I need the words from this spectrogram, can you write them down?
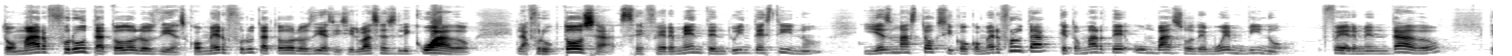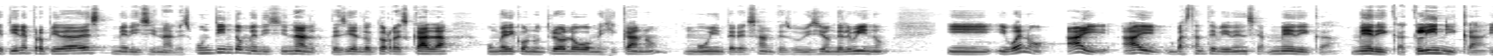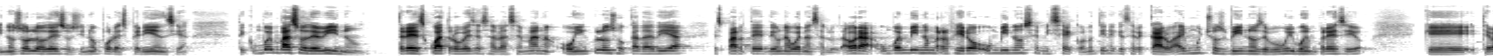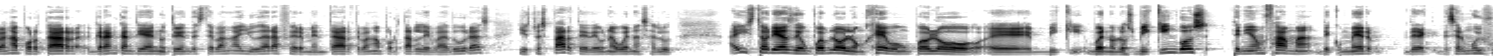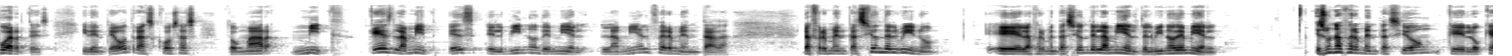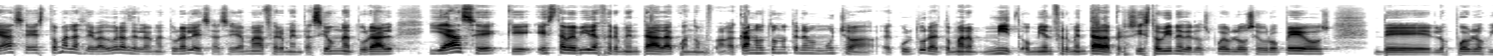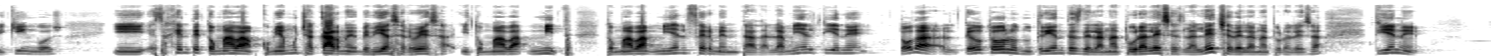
tomar fruta todos los días, comer fruta todos los días y si lo haces licuado, la fructosa se fermente en tu intestino, y es más tóxico comer fruta que tomarte un vaso de buen vino fermentado que tiene propiedades medicinales. Un tinto medicinal, decía el doctor Rescala, un médico nutriólogo mexicano, muy interesante su visión del vino. Y, bueno, hay, hay bastante evidencia médica, médica, clínica, y no solo de eso, sino por experiencia, de que un buen vaso de vino tres, cuatro veces a la semana o incluso cada día es parte de una buena salud. Ahora, un buen vino me refiero a un vino semiseco, no tiene que ser caro. Hay muchos vinos de muy buen precio que te van a aportar gran cantidad de nutrientes, te van a ayudar a fermentar, te van a aportar levaduras y esto es parte de una buena salud. Hay historias de un pueblo longevo, un pueblo eh, bueno, los vikingos tenían fama de comer, de, ser muy fuertes y de entre otras cosas tomar meat, ¿Qué es la MIT? Es el vino de miel, la miel fermentada. La fermentación del vino, eh, la fermentación de la miel, del vino de miel, es una fermentación que lo que hace es toma las levaduras de la naturaleza, se llama fermentación natural y hace que esta bebida fermentada, cuando acá nosotros no tenemos mucha eh, cultura de tomar mit o miel fermentada, pero si esto viene de los pueblos europeos, de los pueblos vikingos, y esta gente tomaba, comía mucha carne, bebía cerveza y tomaba mit, tomaba miel fermentada. La miel tiene todos los nutrientes de la naturaleza, es la leche de la naturaleza, tiene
